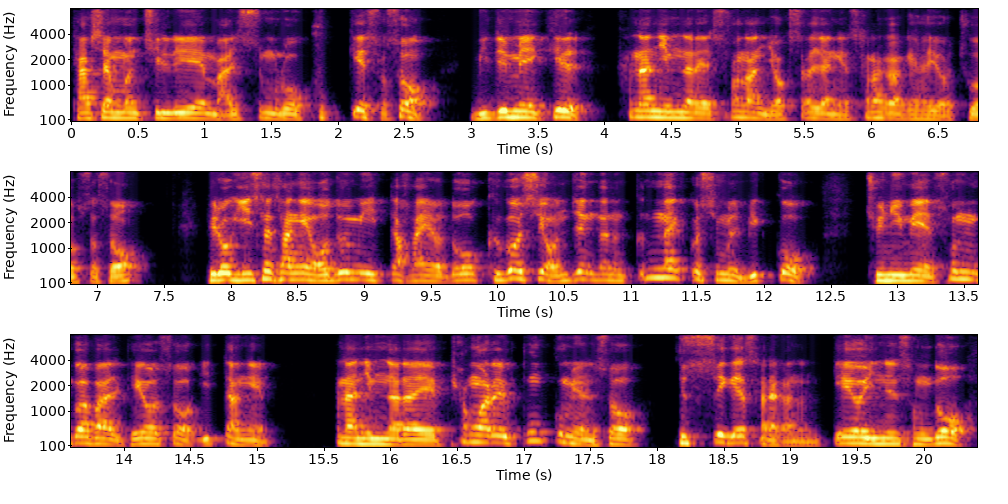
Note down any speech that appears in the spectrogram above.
다시 한번 진리의 말씀으로 굳게 서서 믿음의 길 하나님 나라의 선한 역사를 향해 살아가게 하여 주옵소서. 비록 이 세상에 어둠이 있다 하여도 그것이 언젠가는 끝날 것임을 믿고 주님의 손과 발 되어서 이 땅에 하나님 나라의 평화를 꿈꾸면서 굳세게 살아가는 깨어있는 성도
